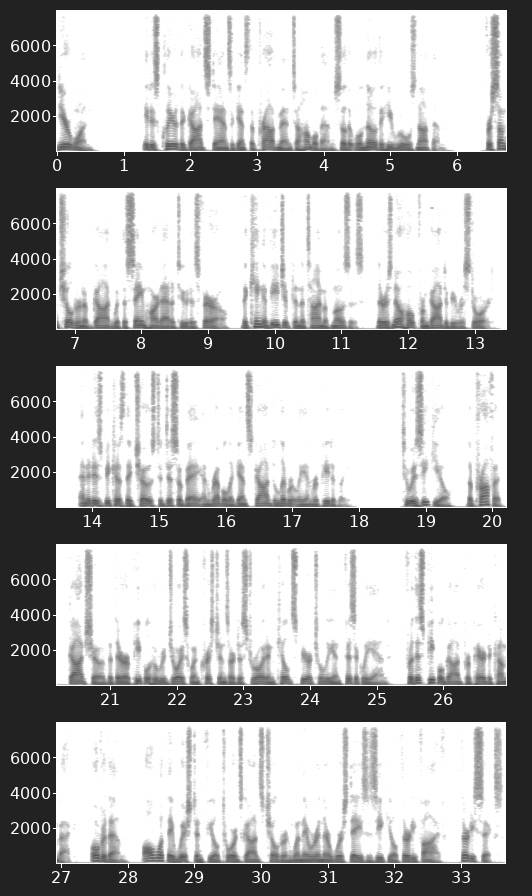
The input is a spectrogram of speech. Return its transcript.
Dear one, it is clear that God stands against the proud men to humble them so that we'll know that he rules not them. For some children of God with the same heart attitude as Pharaoh, the king of Egypt in the time of Moses, there is no hope from God to be restored. And it is because they chose to disobey and rebel against God deliberately and repeatedly. To Ezekiel, the prophet, God showed that there are people who rejoice when Christians are destroyed and killed spiritually and physically, and, for this people, God prepared to come back, over them, all what they wished and feel towards God's children when they were in their worst days. Ezekiel 35, 36.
